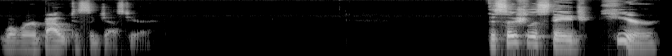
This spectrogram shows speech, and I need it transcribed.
what we're about to suggest here. The socialist stage here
